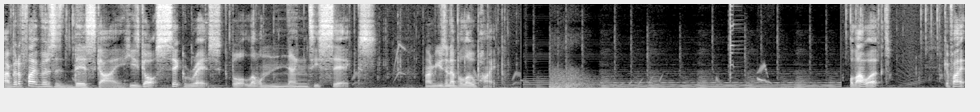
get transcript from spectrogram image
I've got to fight versus this guy. He's got sick risk, but level 96. I'm using a blowpipe. Well, that worked. Good fight.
